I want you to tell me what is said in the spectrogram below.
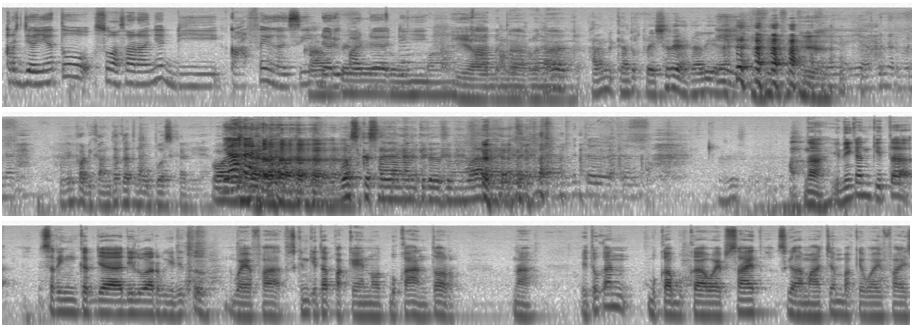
kerjanya tuh suasananya di kafe nggak sih Kafe, daripada di rumah. Iya, kantor. benar, benar. Karena kadang di kantor pressure ya kali ya. Iya, Iya. iya, iya, benar-benar. Mungkin kalau di kantor ketemu bos kali ya. Wah, Ya. bos kesayangan kita semua. Iya, betul, betul. Nah, ini kan kita sering kerja di luar begitu tuh, WFH. Terus kan kita pakai notebook kantor. Nah, itu kan buka-buka website segala macam pakai wifi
